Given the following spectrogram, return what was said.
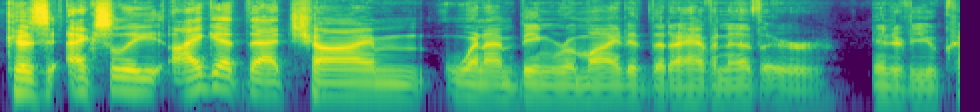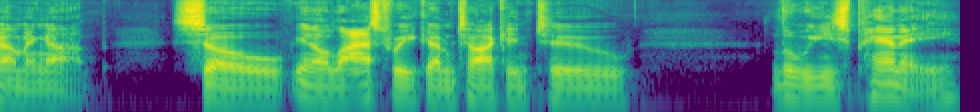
Because actually, I get that chime when I'm being reminded that I have another interview coming up. So, you know, last week I'm talking to Louise Penny,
